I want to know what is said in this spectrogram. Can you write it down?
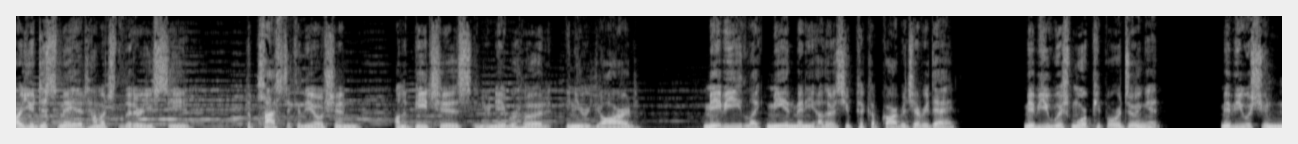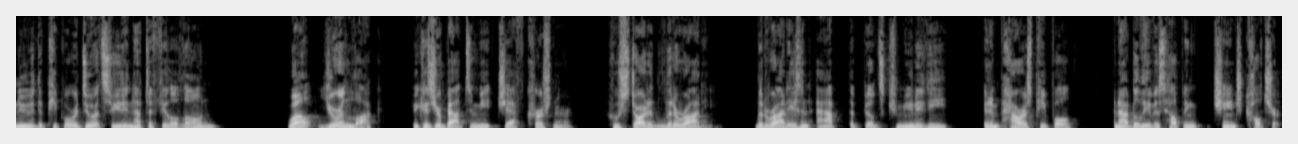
Are you dismayed at how much litter you see? The plastic in the ocean, on the beaches, in your neighborhood, in your yard? Maybe, like me and many others, you pick up garbage every day. Maybe you wish more people were doing it. Maybe you wish you knew that people would do it so you didn't have to feel alone. Well, you're in luck because you're about to meet Jeff Kirschner, who started Litterati. Litterati is an app that builds community, it empowers people, and I believe is helping change culture.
